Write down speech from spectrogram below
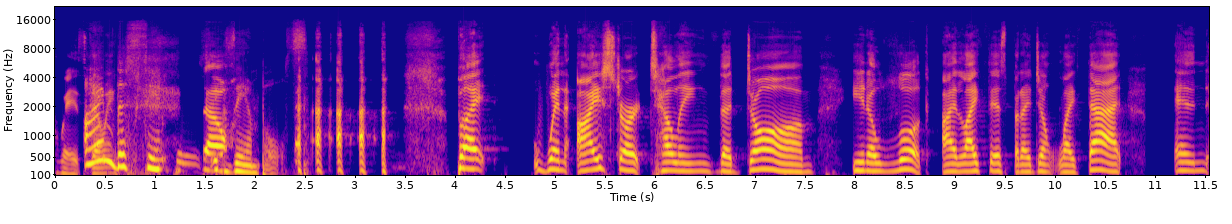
the way it's going I'm the sample So- examples. but when I start telling the Dom, you know, look, I like this, but I don't like that. And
